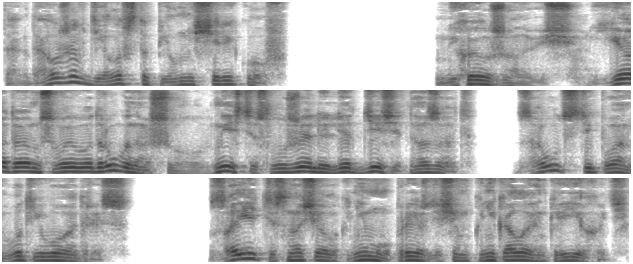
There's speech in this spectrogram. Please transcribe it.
Тогда уже в дело вступил Мещеряков. «Михаил Жанович, я там своего друга нашел. Вместе служили лет десять назад. Зовут Степан, вот его адрес. Заедьте сначала к нему, прежде чем к Николаенко ехать.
